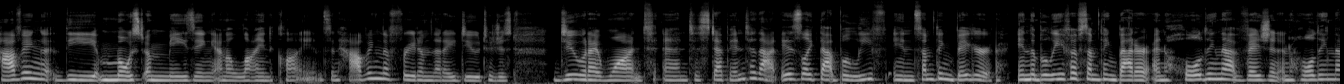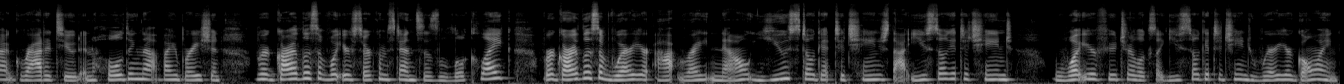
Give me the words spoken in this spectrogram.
having the most amazing and aligned clients and having the freedom that I do to just do what I want and to step into that is like that belief in something bigger, in the belief of something better and holding that vision and holding that gratitude and holding that vibration regardless of what your circumstances look like like, regardless of where you're at right now, you still get to change that. You still get to change what your future looks like. You still get to change where you're going.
